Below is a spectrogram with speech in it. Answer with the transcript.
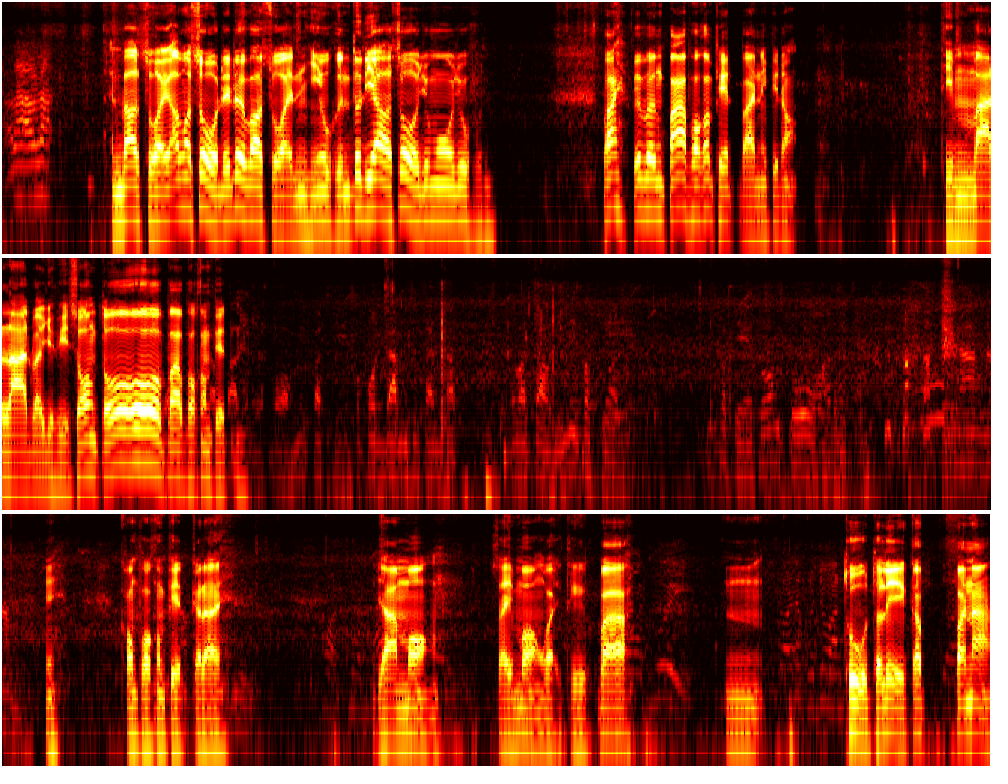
เอาละเอาละอันบ่าวสวยเอามาโซ่เด้อเด้อบ่าวสวยหิวขึ้นตัวเดียวโซ่อยู่โมอยู่พุ่นไปไปเบิ่งปลาพอคำเพชรบ้านนี้พี่น้อง ทิมบ้านลาดไว้อยู่พี่สองโตปลาพอคำเพชรนี่บอมีปลาเขปลากฏดำคือกันครับแต่ว่าเจ้านี่มีปลาเขมีปลาเขสองตัวครับย่างน้ำของพอคำเพชรก็ได้ ยามมองใส่มองไว้ถือปลาอืมทูทะเลกับปลานาง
